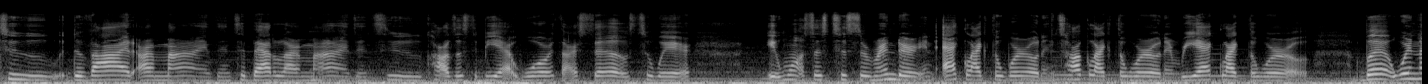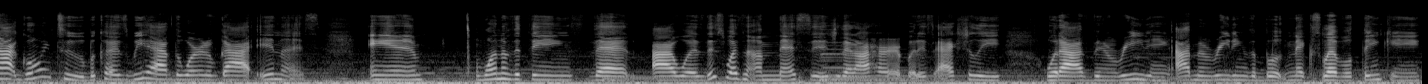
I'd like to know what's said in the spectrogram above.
to divide our minds and to battle our minds and to cause us to be at war with ourselves to where it wants us to surrender and act like the world and talk like the world and react like the world. But we're not going to because we have the Word of God in us. And one of the things that I was, this wasn't a message that I heard, but it's actually what I've been reading. I've been reading the book Next Level Thinking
